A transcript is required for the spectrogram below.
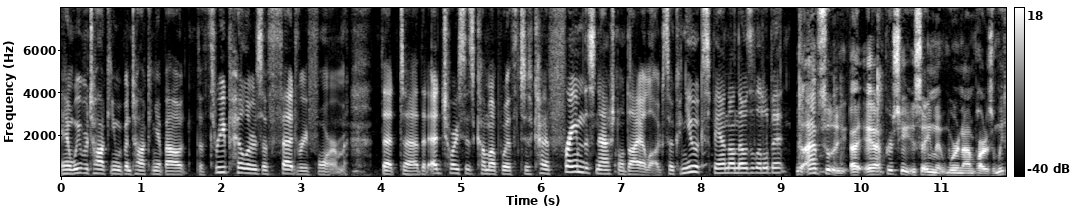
And we were talking, we've been talking about the three pillars of Fed reform that uh, that Ed Choice has come up with to kind of frame this national dialogue. So, can you expand on those a little bit? Absolutely. I, I appreciate you saying that we're nonpartisan. We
